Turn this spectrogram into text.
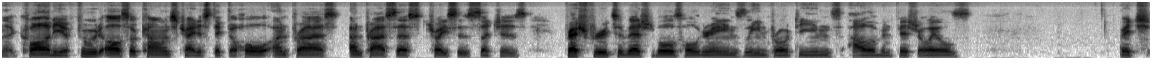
The quality of food also counts. Try to stick to whole, unprocessed, unprocessed choices such as fresh fruits and vegetables, whole grains, lean proteins, olive and fish oils. Which,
